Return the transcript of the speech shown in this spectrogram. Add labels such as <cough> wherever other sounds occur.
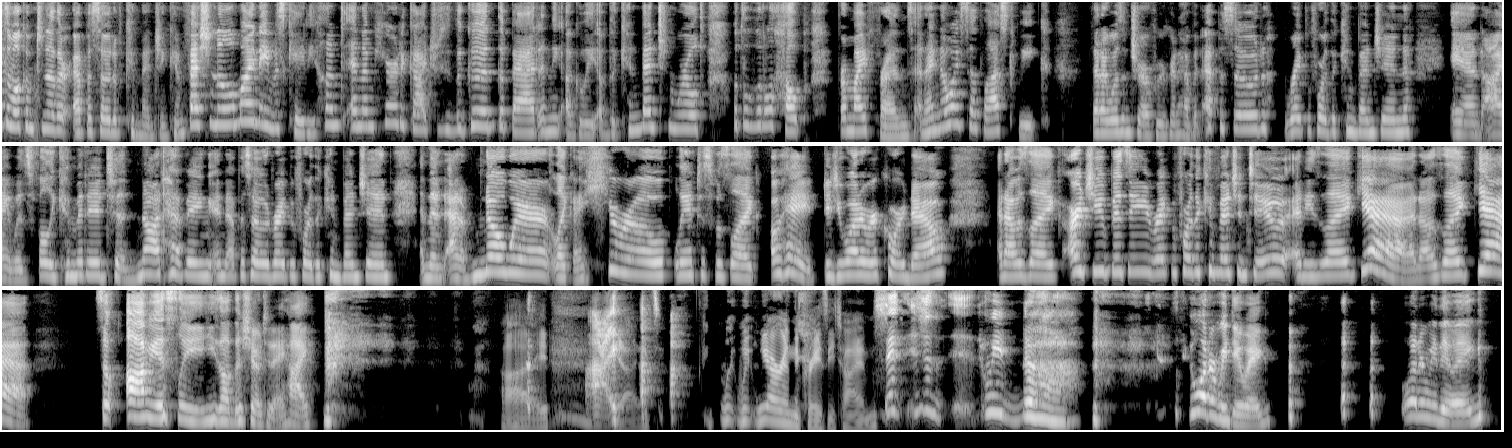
guys, and welcome to another episode of Convention Confessional. My name is Katie Hunt, and I'm here to guide you through the good, the bad, and the ugly of the convention world with a little help from my friends. And I know I said last week that I wasn't sure if we were going to have an episode right before the convention, and I was fully committed to not having an episode right before the convention. And then out of nowhere, like a hero, Lantis was like, Oh, hey, did you want to record now? And I was like, Aren't you busy right before the convention too? And he's like, Yeah. And I was like, Yeah. So obviously he's on the show today. Hi. Hi. <laughs> Hi. Yeah, we, we, we are in the crazy times. It, just, it- we. Uh, <laughs> what are we doing? <laughs> what are we doing?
